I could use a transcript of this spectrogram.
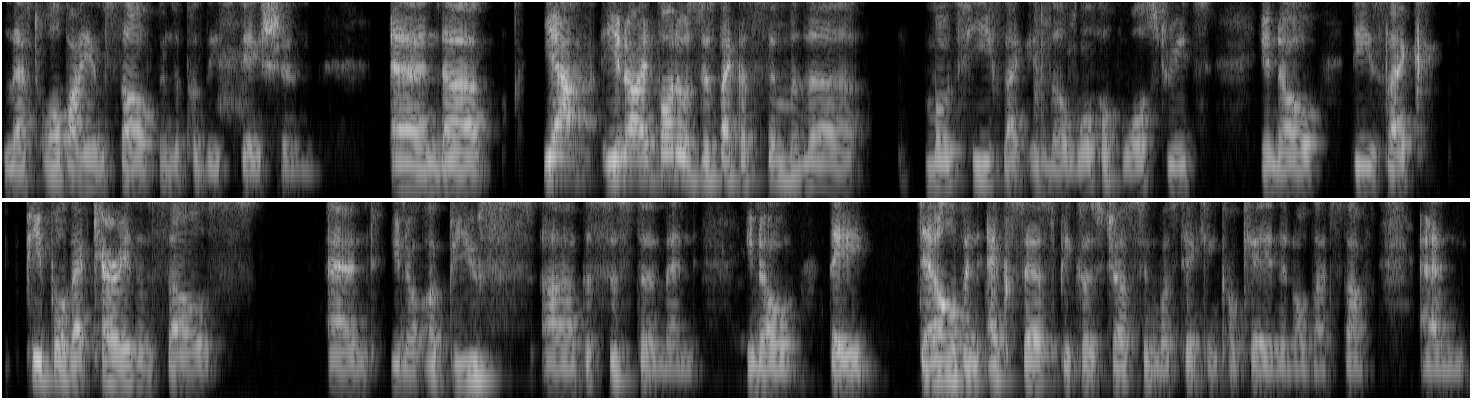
left all by himself in the police station, and uh, yeah, you know, I thought it was just like a similar motif, like in the Wolf of Wall Street. You know, these like people that carry themselves and you know abuse uh, the system and you know they delve in excess because justin was taking cocaine and all that stuff. And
